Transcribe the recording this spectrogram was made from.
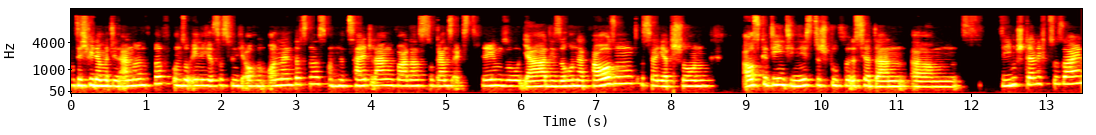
sich wieder mit den anderen trifft. Und so ähnlich ist das, finde ich, auch im Online-Business. Und eine Zeit lang war das so ganz extrem so, ja, diese 100.000 ist ja jetzt schon ausgedient. Die nächste Stufe ist ja dann ähm, siebenstellig zu sein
